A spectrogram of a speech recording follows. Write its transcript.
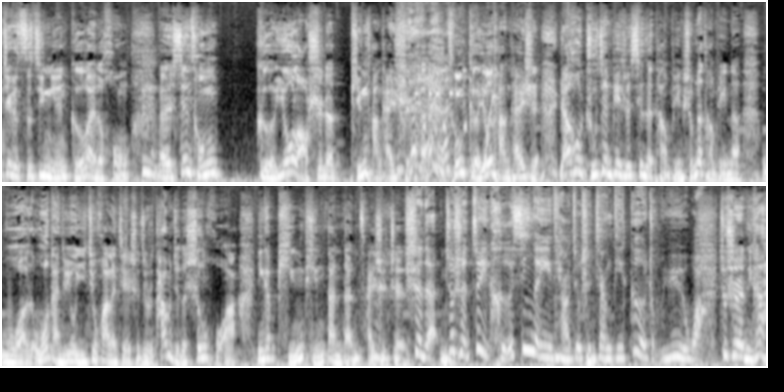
这个词今年格外的红。嗯，呃，先从。葛优老师的平躺开始，从葛优躺开始，然后逐渐变成现在躺平。什么叫躺平呢？我我感觉用一句话来解释，就是他们觉得生活啊，应该平平淡淡才是真。是的，就是最核心的一条，就是降低各种欲望。就是你看。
